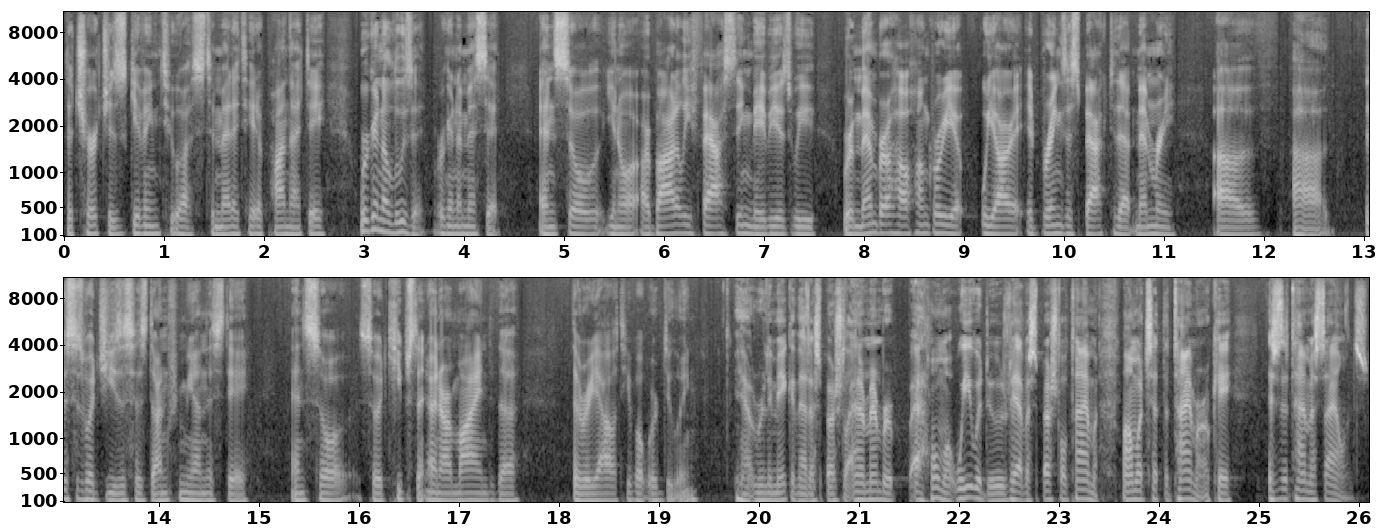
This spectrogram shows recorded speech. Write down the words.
the church is giving to us to meditate upon that day, we're going to lose it. We're going to miss it. And so, you know, our bodily fasting, maybe as we remember how hungry we are, it brings us back to that memory of uh, this is what Jesus has done for me on this day. And so, so it keeps in our mind the, the reality of what we're doing. Yeah, really making that a special. I remember at home what we would do is we have a special time. Mom would set the timer. Okay, this is a time of silence.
